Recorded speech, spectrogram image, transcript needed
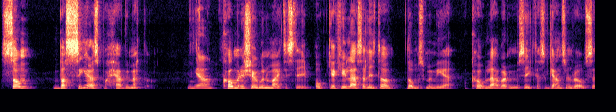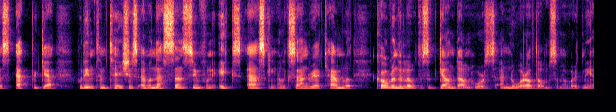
Som baseras på heavy metal. Ja, Kommer den 20 maj till Steam och jag kan ju läsa lite av de som är med och collabar med musik. Det är alltså Guns N' Roses, Epica, Within Temptations, Evanescence, Symphony X, Asking Alexandria, Camelot, Cobra and the Lotus och Gun Down Horses är några av dem som har varit med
